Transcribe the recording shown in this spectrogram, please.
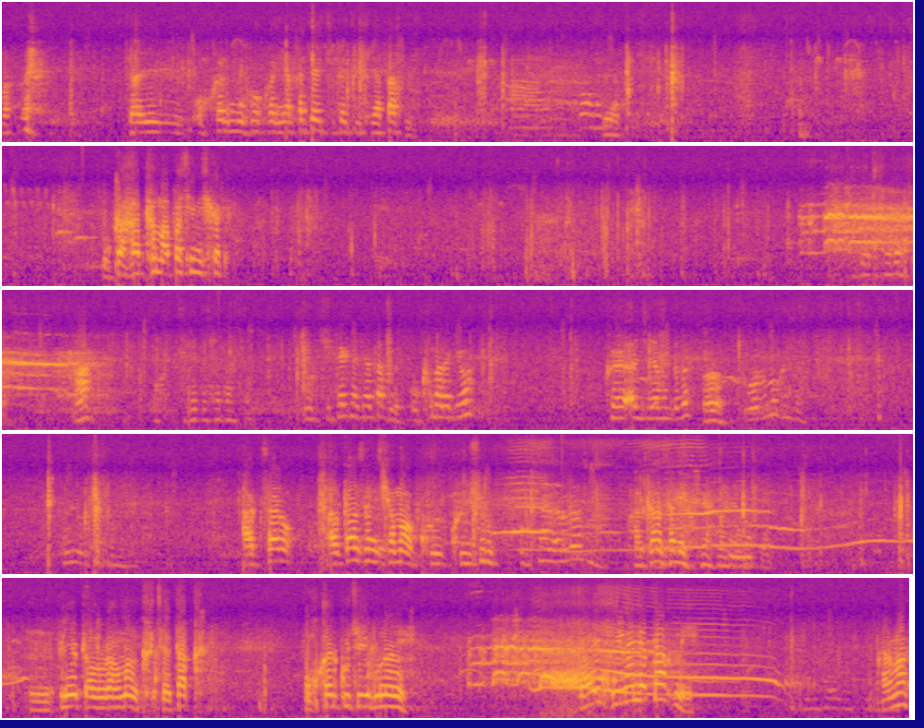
بس جاي أخر مو فوق يا قتل تكتي يا طفل وكهاتم apa sini sekarang? Hah? Cikgu siapa? Oh, cikgu siapa? Oh, kemana lagi wah? 그 Aksar, Alcanzan alcanza el llamado, Kuyushun. Alcanza el ee, Piño Talurahman, Kchetak. Mujer Kuchirikunani. Kay final ya takmi. Karma.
